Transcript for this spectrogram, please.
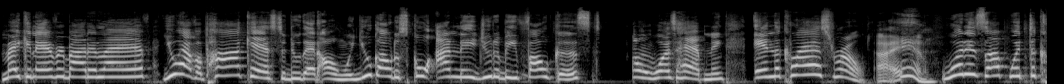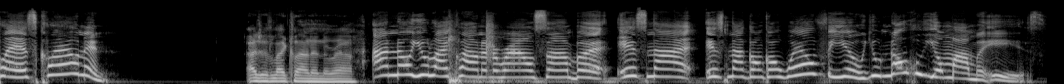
making everybody laugh. You have a podcast to do that on. When you go to school, I need you to be focused on what's happening in the classroom. I am. What is up with the class clowning? I just like clowning around. I know you like clowning around, son, but it's not it's not gonna go well for you. You know who your mama is.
